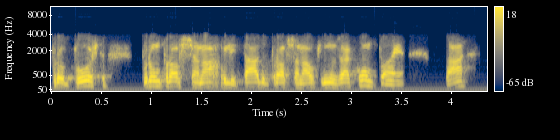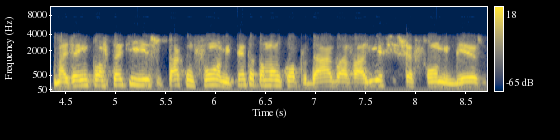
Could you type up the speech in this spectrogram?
proposto por um profissional habilitado, profissional que nos acompanha. Tá? Mas é importante isso, está com fome, tenta tomar um copo d'água, avalia se isso é fome mesmo,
